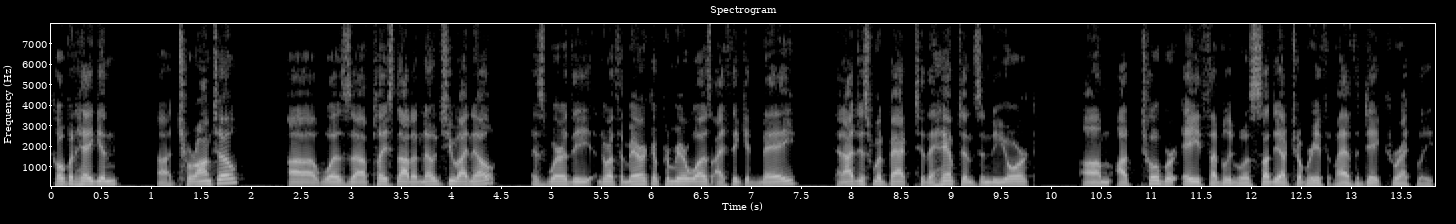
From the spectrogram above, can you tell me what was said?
Copenhagen. Uh, Toronto uh, was a place not unknown to you, I know is where the North American premiere was, I think in May. And I just went back to the Hamptons in New York. Um, October 8th, I believe it was Sunday, October 8th, if I have the date correctly,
